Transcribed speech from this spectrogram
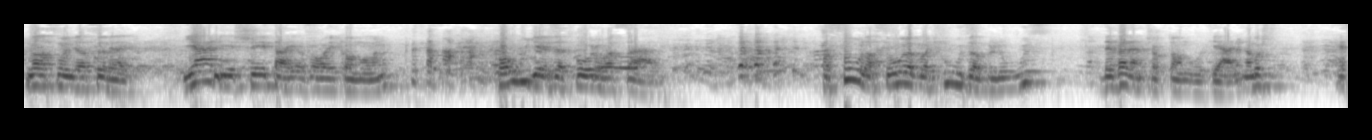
Na azt mondja a szöveg. Járj és sétálj az ajkamon, ha úgy érzed forró a szád. Ha szól a szól, vagy húz a blues, de velem csak tangót jár. Na most, ez,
